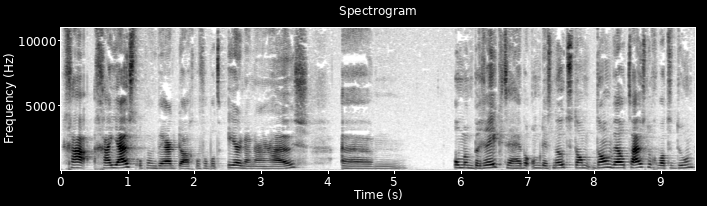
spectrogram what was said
Ga, ga juist op een werkdag bijvoorbeeld eerder naar huis. Um, om een break te hebben, om desnoods dan, dan wel thuis nog wat te doen.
